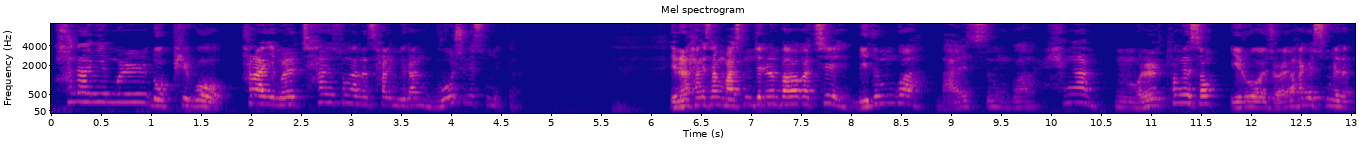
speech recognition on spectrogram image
하나님을 높이고 하나님을 찬송하는 삶이란 무엇이겠습니까? 이는 항상 말씀드리는 바와 같이 믿음과 말씀과 행함을 통해서 이루어져야 하겠습니다.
